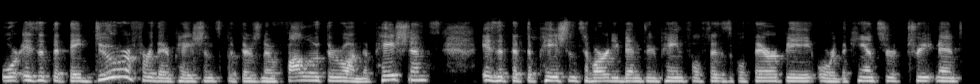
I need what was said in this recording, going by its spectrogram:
Or is it that they do refer their patients, but there's no follow through on the patients? Is it that the patients have already been through painful physical therapy or the cancer treatment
